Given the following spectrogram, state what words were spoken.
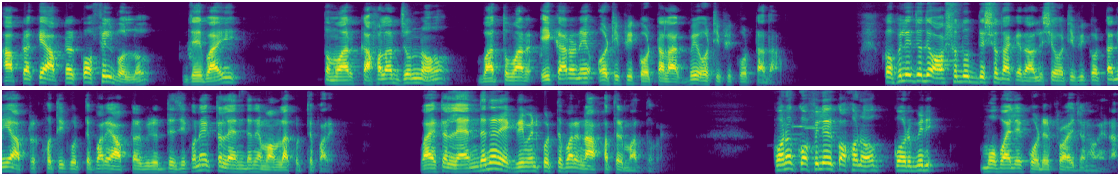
আপনাকে আপনার কফিল বলল যে, ভাই, তোমার কাফালার জন্য বা তোমার এই কারণে ওটিপি কোডটা লাগবে ওটিপি কোডটা দাও। কপিলে যদি অসৎ উদ্দেশ্য থাকে, তাহলে সে ওটিপি কোডটা নিয়ে আপনার ক্ষতি করতে পারে, আপনার বিরুদ্ধে যে কোনো একটা লেনদেনের মামলা করতে পারে বা একটা লেনদেনের এগ্রিমেন্ট করতে পারে নাফাতের মাধ্যমে। কোনো কপিলের কখনো কর্মীর মোবাইলে কোডের প্রয়োজন হয় না।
